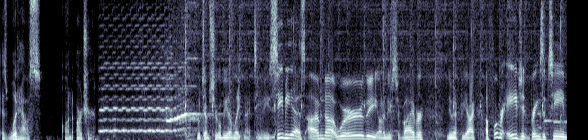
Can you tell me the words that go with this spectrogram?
as Woodhouse on Archer. Which I'm sure will be on late night TV. CBS, I'm Not Worthy, on a new Survivor. New FBI. A former agent brings a team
